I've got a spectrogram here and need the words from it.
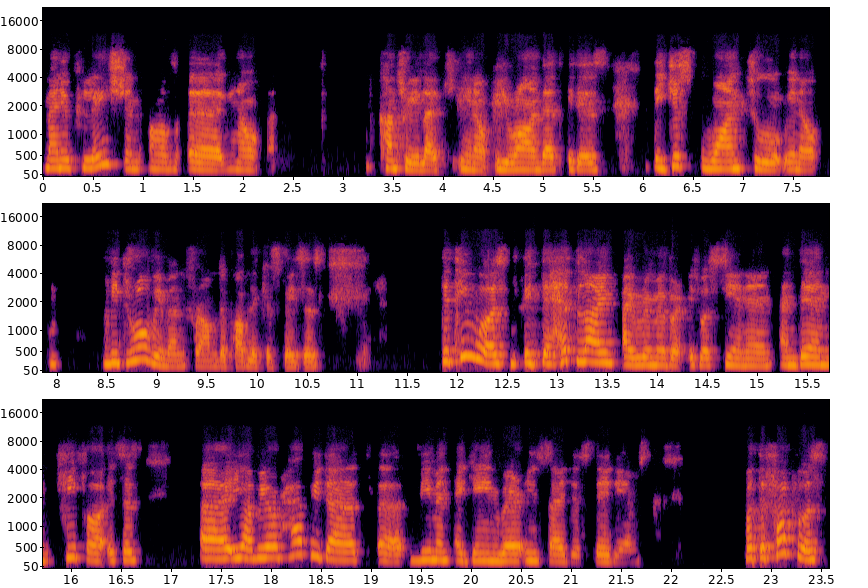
manipulation of, uh, you know, country like, you know, Iran that it is, they just want to, you know, withdraw women from the public spaces. The thing was, the headline, I remember it was CNN, and then FIFA, it says, uh, yeah, we are happy that uh, women again were inside the stadiums. But the fact was,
